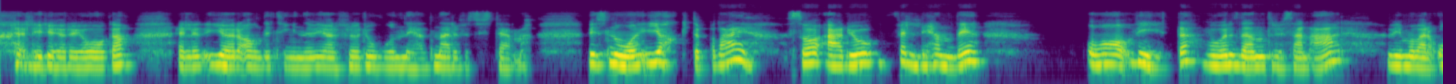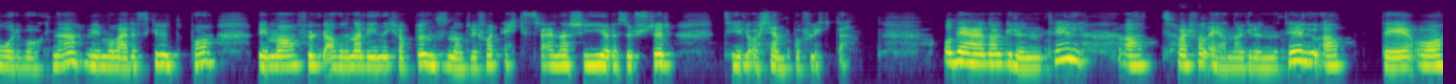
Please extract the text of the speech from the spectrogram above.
eller gjøre yoga, eller gjøre alle de tingene vi gjør for å roe ned nervesystemet. Hvis noe jakter på deg, så er det jo veldig hendig å vite hvor den trusselen er, vi må være årvåkne, vi må være skrudd på. Vi må ha fullt adrenalin i kroppen, sånn at vi får ekstra energi og ressurser til å kjempe og flykte. Og det er da grunnen til at, i hvert fall en av grunnene til, at det å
